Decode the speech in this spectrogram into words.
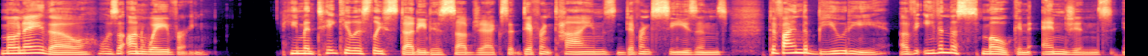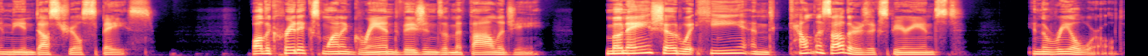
Monet, though, was unwavering. He meticulously studied his subjects at different times, different seasons, to find the beauty of even the smoke and engines in the industrial space. While the critics wanted grand visions of mythology, Monet showed what he and countless others experienced in the real world.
